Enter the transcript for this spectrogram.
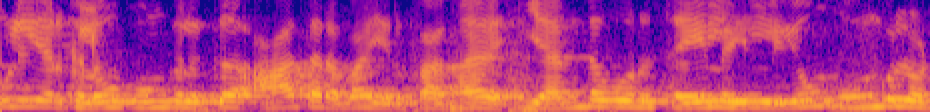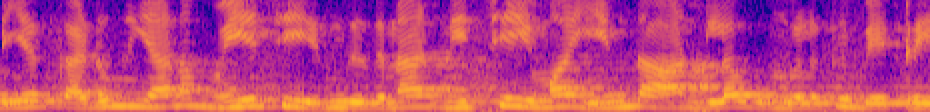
ஊழியர்களும் உங்களுக்கு ஆதரவாக இருப்பாங்க. எந்த ஒரு செயலிலையும் உங்களுடைய கடுமையான முயற்சி இருந்ததுன்னா நிச்சயமாக இந்த ஆண்டில் உங்களுக்கு வெற்றி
